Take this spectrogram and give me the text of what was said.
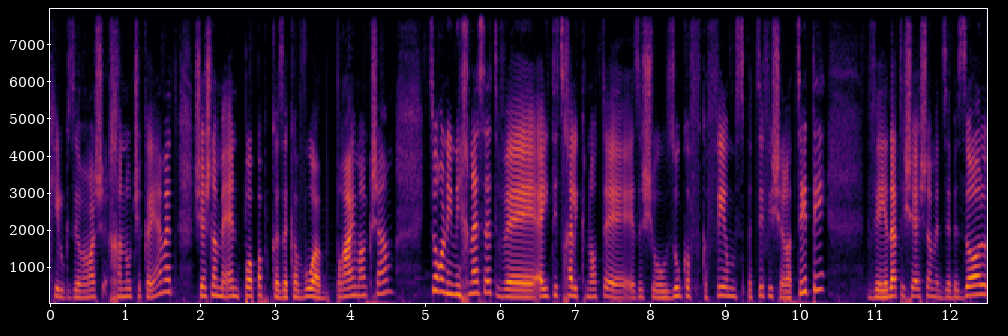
כאילו זה ממש חנות שקיימת, שיש לה מעין pop-up כזה קבוע בפריימרק שם. בקיצור, אני נכנסת והייתי צריכה לקנות אה, איזשהו זוג כפכפים ספציפי שרציתי, וידעתי שיש שם את זה בזול.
